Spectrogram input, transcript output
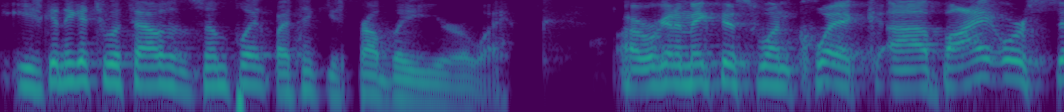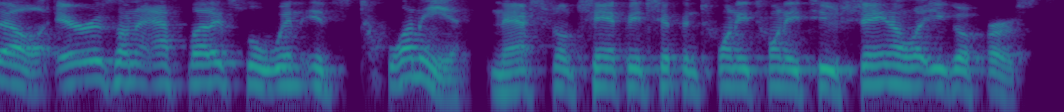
he's gonna get to a thousand at some point, but I think he's probably a year away. All right, we're going to make this one quick. Uh, buy or sell. Arizona Athletics will win its 20th national championship in 2022. Shane, I'll let you go first.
